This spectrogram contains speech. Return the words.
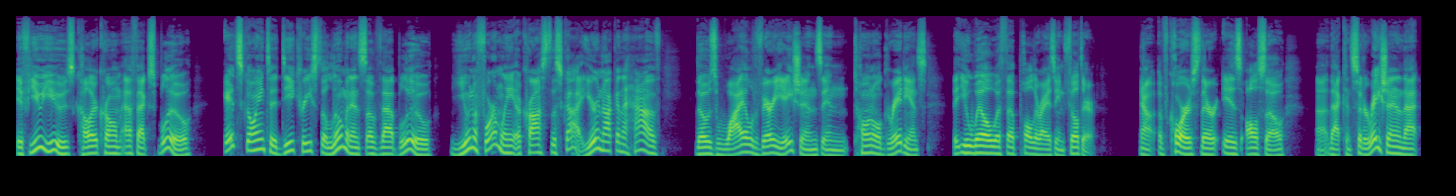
If you use Color Chrome FX Blue, it's going to decrease the luminance of that blue uniformly across the sky. You're not going to have those wild variations in tonal gradients that you will with a polarizing filter. Now, of course, there is also uh, that consideration that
